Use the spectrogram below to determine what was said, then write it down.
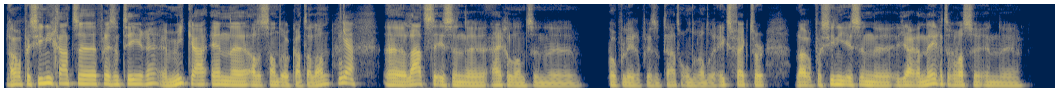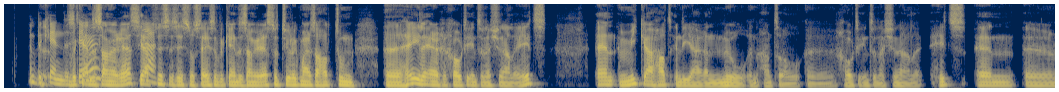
Laura Pessini gaat eh, presenteren. eh, Mika en eh, Alessandro Catalan. Ja, laatste is een eigen land, een populaire presentator, onder andere X-Factor. Laura Pessini is in de jaren negentig was ze een, Een bekende zangeres. Ja, Ja. dus ze is nog steeds een bekende zangeres natuurlijk. Maar ze had toen eh, hele erge grote internationale hits. En Mika had in de jaren nul een aantal eh, grote internationale hits. En eh,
